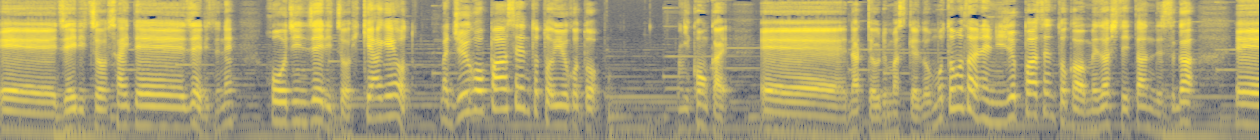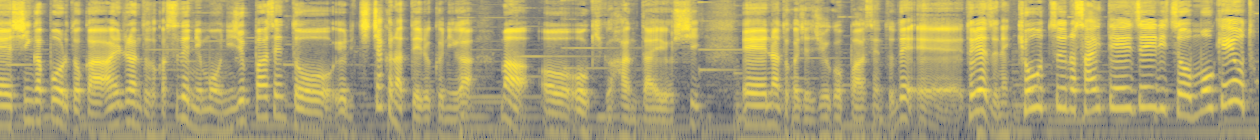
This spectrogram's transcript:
えー、税率を、最低税率ね、法人税率を引き上げようと。まあ、15%ということに今回、えー、なっておりますけれども、もともとはね、20%とかを目指していたんですが、えー、シンガポールとかアイルランドとかすでにもう20%よりちっちゃくなっている国が、まあ、大きく反対をし、えー、なんとかじゃあ15%で、えー、とりあえずね、共通の最低税率を設けようと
